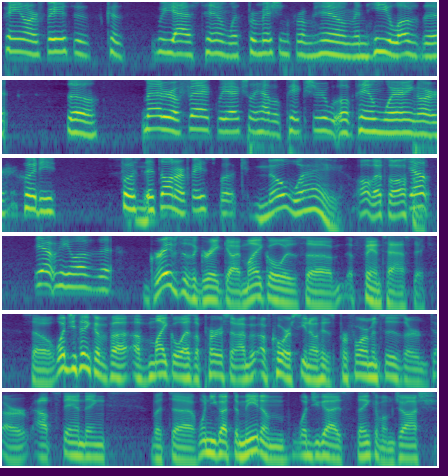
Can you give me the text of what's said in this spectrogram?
paint our faces because we asked him with permission from him, and he loves it. So, matter of fact, we actually have a picture of him wearing our hoodie. Post. It's on our Facebook. No way. Oh, that's awesome. Yep. Yep. He loves it. Graves is a great guy. Michael is uh, fantastic. So, what do you think of uh, of Michael as a person? I mean, of course, you know his performances are are outstanding. But uh, when you got to meet him, what would you guys think of him, Josh?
